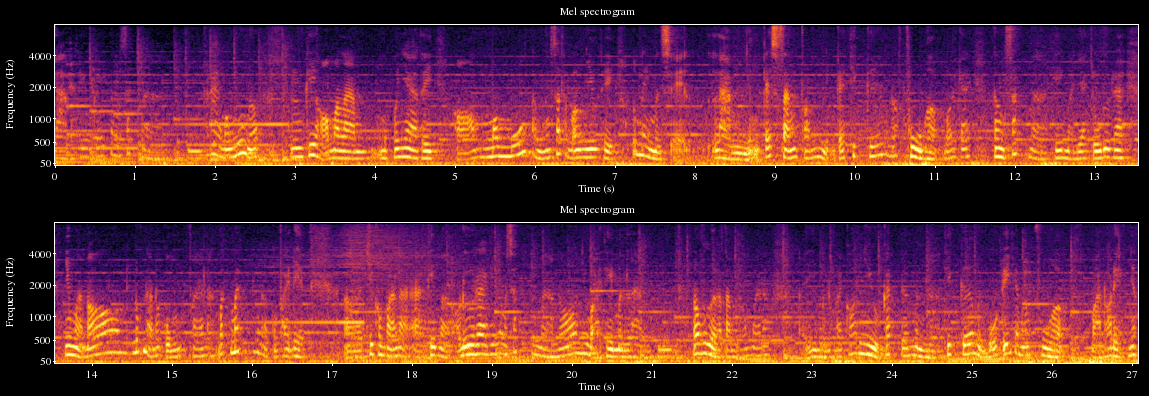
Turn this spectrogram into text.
làm theo cái ngân sách mà khách hàng mong muốn nữa. Ừ, khi họ mà làm một cái nhà thì họ mong muốn làm ngân sách là bao nhiêu thì lúc này mình sẽ làm những cái sản phẩm những cái thiết kế nó phù hợp với cái ngân sách mà khi mà gia chủ đưa ra. Nhưng mà nó lúc nào nó cũng phải là bắt mắt lúc nào cũng phải đẹp. À, chứ không phải là à, khi mà họ đưa ra cái ngân sách mà nó như vậy thì mình làm nó vừa là tầm không phải đâu. Tại vì mình phải có nhiều cách để mình à, thiết kế mình bố trí cho nó phù hợp và nó đẹp nhất.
